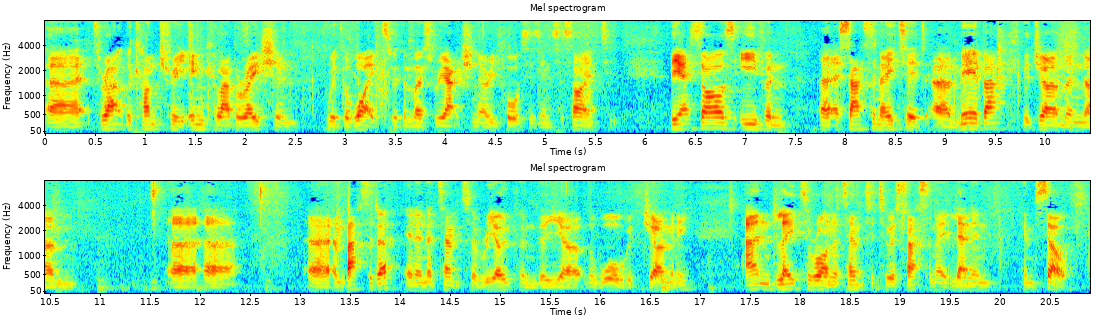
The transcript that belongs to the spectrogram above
uh, throughout the country in collaboration with the whites, with the most reactionary forces in society. The SRs even uh, assassinated uh, Mirbach, the German um, uh, uh, uh, ambassador, in an attempt to reopen the, the war with Germany, and later on attempted to assassinate Lenin himself.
